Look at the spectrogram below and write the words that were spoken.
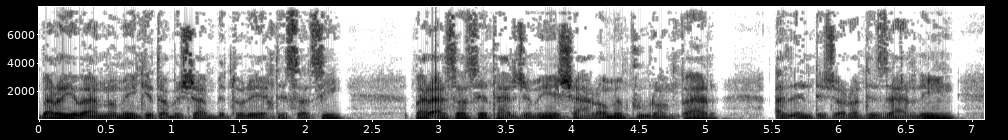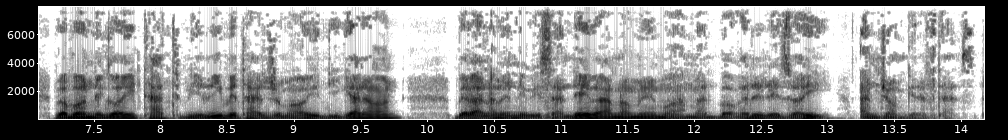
برای برنامه کتاب شب به طور اختصاصی بر اساس ترجمه شهرام پورانفر از انتشارات زرین و با نگاهی تطبیقی به ترجمه های دیگر آن به قلم نویسنده برنامه محمد باقر رضایی انجام گرفته است.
